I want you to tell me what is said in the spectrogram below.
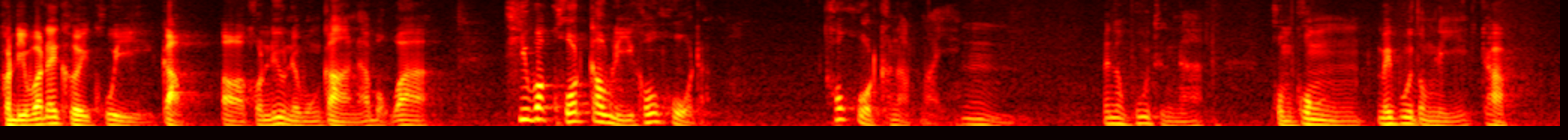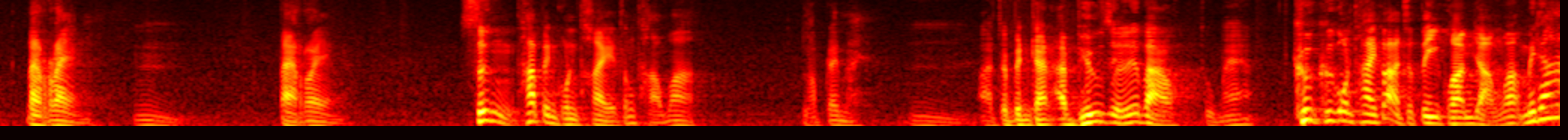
พอดีว่าได้เคยคุยกับเอ่อคนที่อยู่ในวงการนะครับบอกว่า ที่ว่าโค้ชเกาหลีเขาโหดอะเขาโหดขนาดไหนไม่ต้องพูดถึงนะฮะ ผมคงไม่พูดตรงนี้ครับ แต่แรงแต่แรง ซึ่งถ้าเป็นคนไทยต้องถามว่า รับได้ไหมอาจจะเป็นการ abuse เลยหรือเปล่าถูกไหมฮะคือคือคนไทยก็อาจจะตีความอย่างว่าไม่ได้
